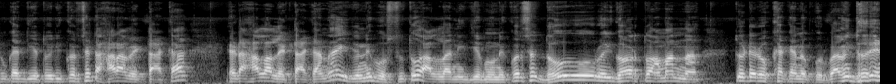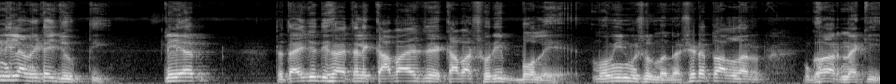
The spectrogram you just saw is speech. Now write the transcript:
টুকা দিয়ে তৈরি করছে, এটা হারামের টাকা, এটা হালালের টাকা না, এই জন্যে বস্তু তো আল্লাহ নিজে মনে করছে ধর ওই ঘর তো আমার না। তো এটা রক্ষা কেন করব? আমি ধরে নিলাম এটাই যুক্তি। ক্লিয়ার তো তাই যদি হয়, তাহলে কাবায় যে কাবা শরীফ বলে, মমিন মুসলমানরা সেটা তো আল্লাহর ঘর নাকি?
